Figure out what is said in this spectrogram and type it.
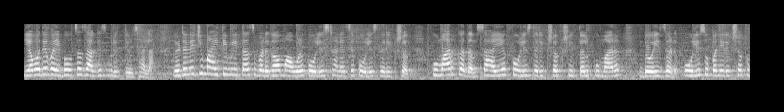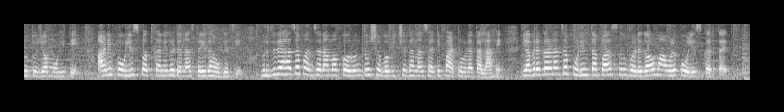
यामध्ये वैभवचा जागीच मृत्यू झाला. घटनेची माहिती मिळताच वडगाव मावळ पोलीस ठाण्याचे पोलीस निरीक्षक कुमार कदम सहाय्यक पोलीस निरीक्षक शीतल कुमार डोईजड पोलीस उपनिरीक्षक ऋतुजा मोहिते आणि पोलीस पथकाने घटनास्थळी धाव घेतली. मृतदेहाचा पंचनामा करून तो शवविच्छेदनासाठी पाठवण्यात आला आहे. या प्रकरणाचा पुढील तपास वडगाव मावळ पोलीस करतायत.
